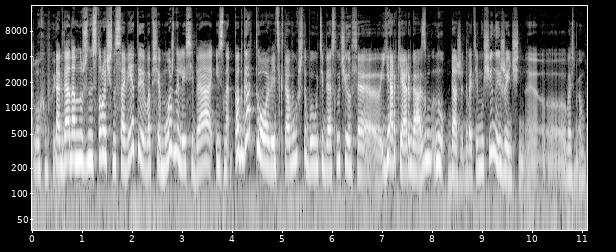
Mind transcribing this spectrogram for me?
плохо будет. Тогда нам нужны срочно советы, вообще можно ли себя изна... подготовить к тому, чтобы у тебя случился э, яркий оргазм, ну, даже, давайте и мужчины, и женщины э, возьмем.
